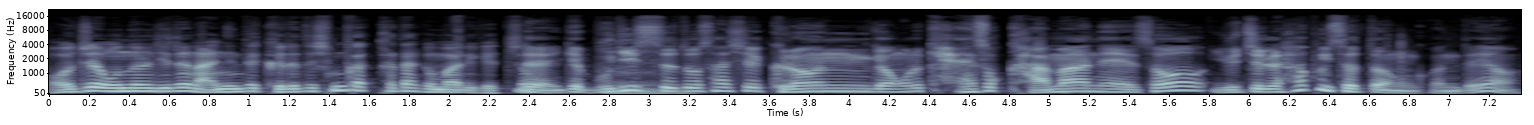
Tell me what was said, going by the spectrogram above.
어제 오늘 일은 아닌데 그래도 심각하다 그 말이겠죠. 네, 이게 무디스도 사실 그런 경우를 계속 감안해서 유지를 하고 있었던 건데요.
